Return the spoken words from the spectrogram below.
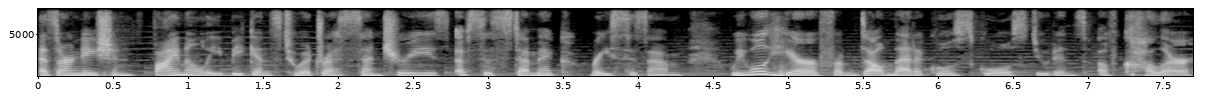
as our nation finally begins to address centuries of systemic racism, we will hear from Dell Medical School students of color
